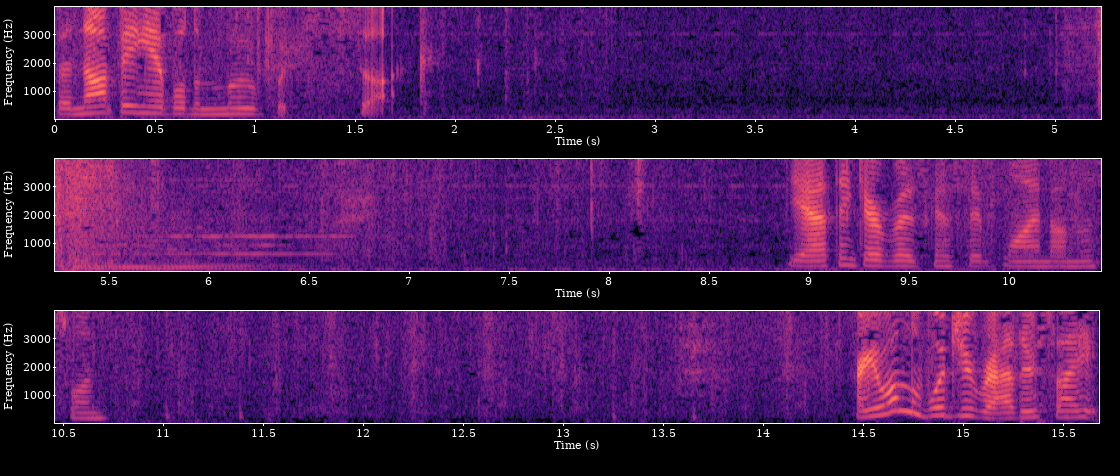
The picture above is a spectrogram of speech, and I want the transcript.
But not being able to move would suck. Yeah, I think everybody's gonna say blind on this one. Are you on the Would You Rather site?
